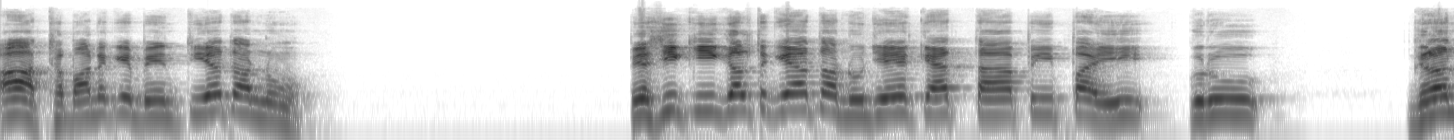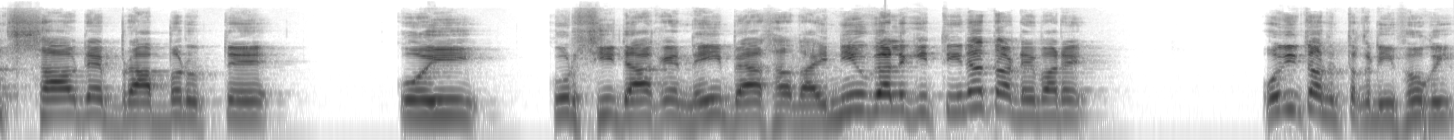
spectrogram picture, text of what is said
ਆਹ ਹੱਥ ਬੰਨ ਕੇ ਬੇਨਤੀ ਆ ਤੁਹਾਨੂੰ। ਵੀ ਅਸੀਂ ਕੀ ਗਲਤ ਕਿਹਾ ਤੁਹਾਨੂੰ ਜੇ ਕਹਿਤਾ ਵੀ ਭਾਈ ਗੁਰੂ ਗ੍ਰੰਥ ਸਾਹਿਬ ਦੇ ਬਰਾਬਰ ਉੱਤੇ ਕੋਈ ਕੁਰਸੀ ਢਾ ਕੇ ਨਹੀਂ ਬਹਿ ਸਕਦਾ। ਇੰਨੀ ਓ ਗੱਲ ਕੀਤੀ ਨਾ ਤੁਹਾਡੇ ਬਾਰੇ, ਉਹਦੀ ਤੁਹਾਨੂੰ ਤਕਲੀਫ ਹੋ ਗਈ।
